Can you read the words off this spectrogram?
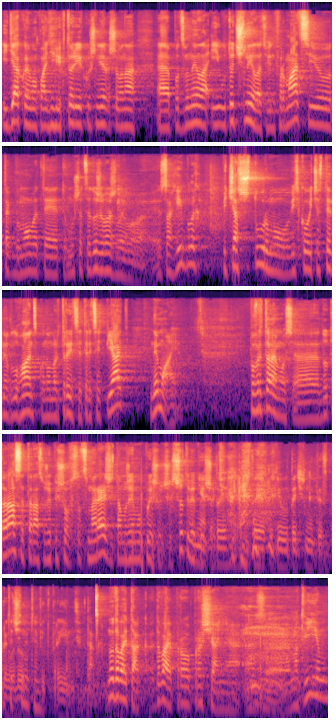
І дякуємо пані Вікторії Кушнір, що вона е, подзвонила і уточнила цю інформацію, так би мовити, тому що це дуже важливо. Загиблих під час штурму військової частини в Луганську номер 3035 немає. Повертаємося е, до Тараса. Тарас вже пішов в соцмережі, там вже йому пишуть. Що тобі Ні, пишуть? то я, то я хотів уточнити з приводу Уточнити. підприємців. Так. Ну давай так, давай про прощання е, з е, Матвієм.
